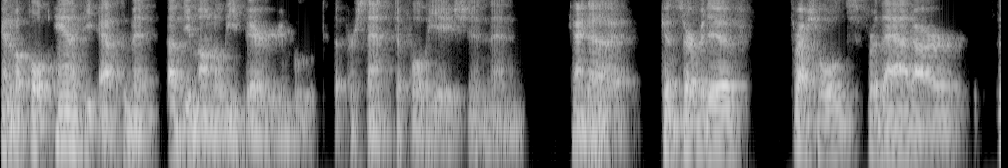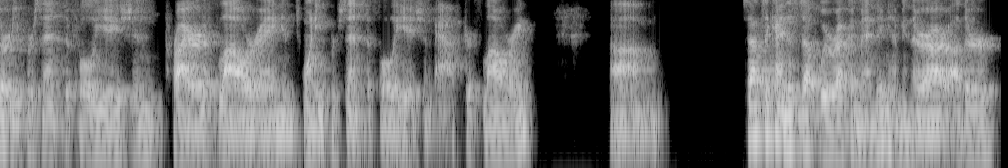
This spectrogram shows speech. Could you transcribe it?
kind of a full canopy estimate of the amount of leaf area removed the percent defoliation and kind of conservative thresholds for that are 30% defoliation prior to flowering and 20% defoliation after flowering. Um, so that's the kind of stuff we're recommending. I mean, there are other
